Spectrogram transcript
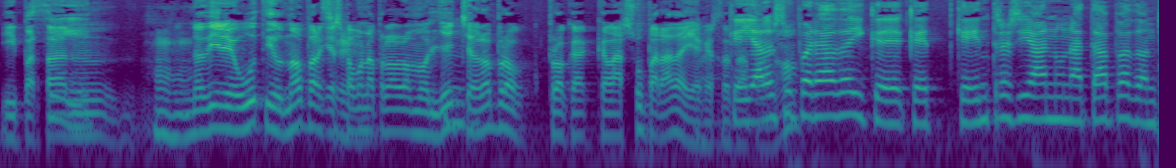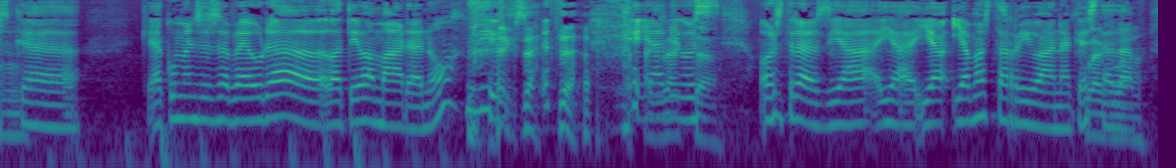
i per Sí. tant no diré útil, no? perquè és Sí. com una paraula molt lletja, no? però, però que, que l'has superada ja aquesta que etapa. ja l'has no? superada i que, que, que entres ja en una etapa doncs, que, que ja comences a veure la teva mare, no? Dius, Exacte, Que ja exacte. dius, ostres, ja, ja, ja, ja m'està arribant aquesta Clar, clar, edat.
